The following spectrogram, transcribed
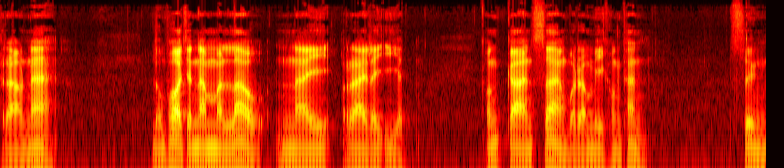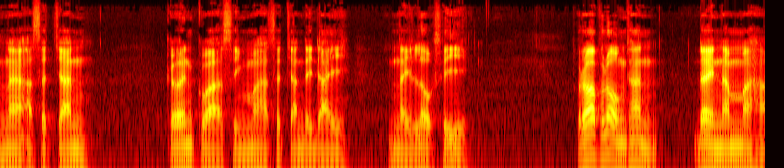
คราวหน้า หลวงพ่อจะนำมาเล่าในรายละเอียดของการสร้างบารมีของท่าน ซึ่งน่าอัศจรรย์ เกินกว่าสิ่งมหัศจรรย์ใด ๆ ในโลกเสียอีก เพราะพระองค์ท่านได้นำมหา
